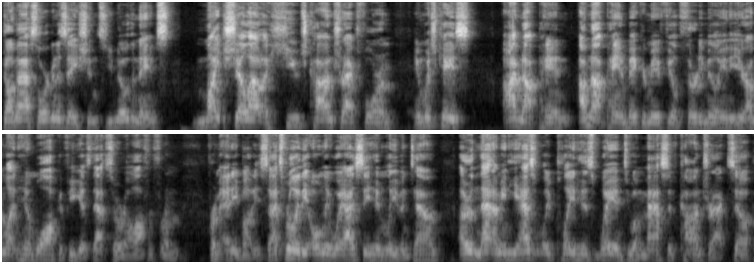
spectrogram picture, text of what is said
dumbass organizations, you know the names, might shell out a huge contract for him. In which case, I'm not paying. I'm not paying Baker Mayfield thirty million a year. I'm letting him walk if he gets that sort of offer from from anybody. So that's really the only way I see him leaving town. Other than that, I mean, he hasn't really played his way into a massive contract. So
